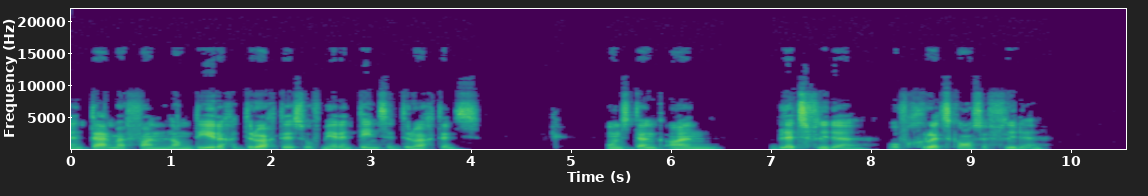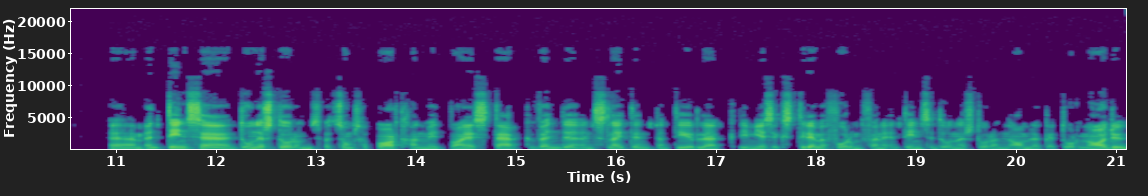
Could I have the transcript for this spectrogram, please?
in terme van langdurige droogtes of meer intense droogtes. Ons dink aan blitsvloede of grootskaalse vloede. Ehm um, intense donderstorms wat soms gepaard gaan met baie sterk winde, insluitend natuurlik die mees ekstreme vorm van 'n intense donderstorm, naamlik 'n tornado.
